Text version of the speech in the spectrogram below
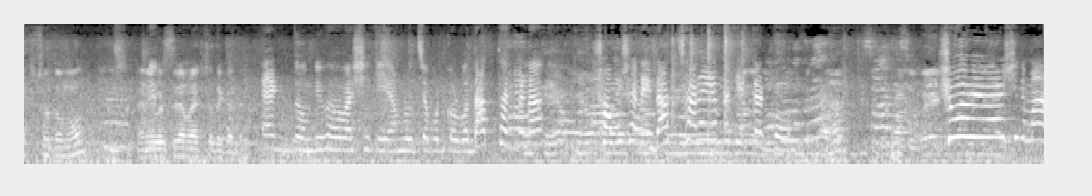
একশোতম অ্যানিভার্সারি আমরা একসাথে কাটাই। একদম বিবাহবার্ষিকী আমরা উদযাপন করব। দাঁত থাকবে না সমস্যা নেই দাঁত ছাড়াই আমরা কেক কাটবো। শুভ বিবাহবার্ষিকী মা।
